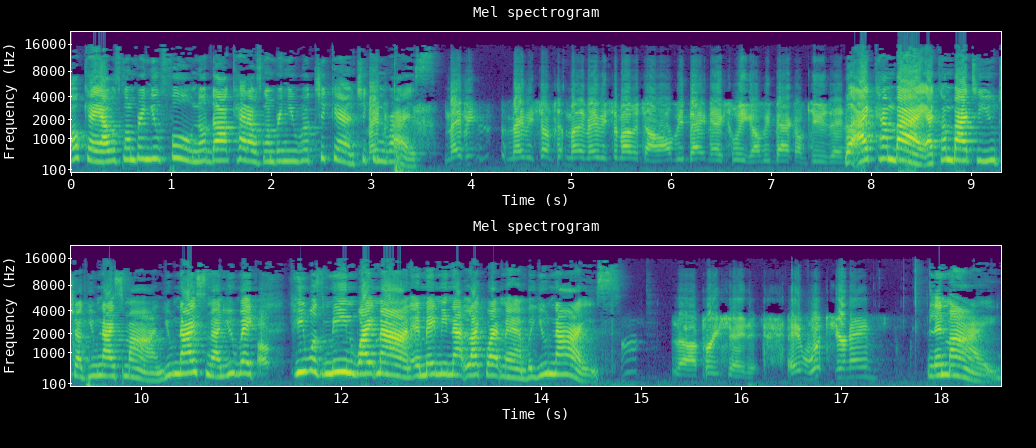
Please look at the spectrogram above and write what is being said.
Okay, I was gonna bring you food. No dog cat. I was gonna bring you real chicken, chicken Maybe- rice. Maybe, maybe some, maybe some other time. I'll be back next week. I'll be back on Tuesday. Well. I come by. I come by to you, Chuck. You nice man. You nice man. You make. Oh. He was mean white man and made me not like white man, but you nice. No, I appreciate it. Hey, what's your name? Lin Mai.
